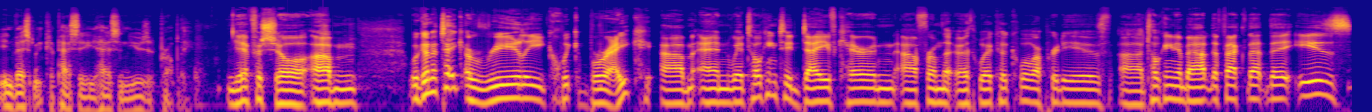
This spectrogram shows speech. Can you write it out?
investment capacity it has and use it properly. Yeah, for sure. Um, we're going to take a really quick break, um, and we're talking to Dave Kerin uh, from the Earthworker Cooperative, uh, talking about the fact that there is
